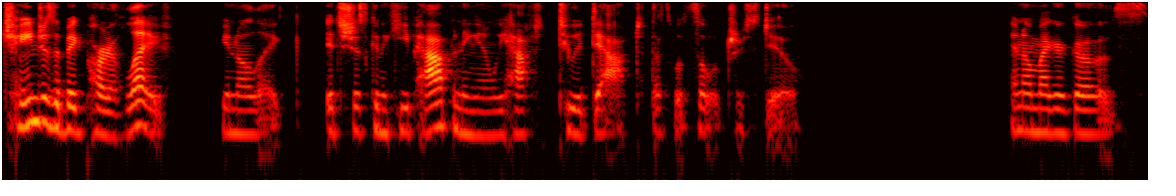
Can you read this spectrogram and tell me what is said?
change is a big part of life. You know, like it's just going to keep happening and we have to adapt. That's what soldiers do. And Omega goes,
